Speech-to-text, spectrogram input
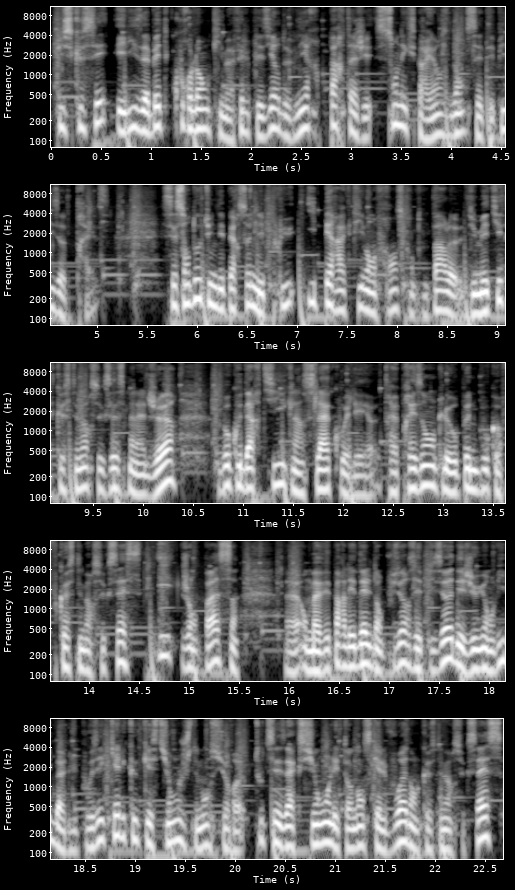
puisque c'est Elisabeth Courland qui m'a fait le plaisir de venir partager son expérience dans cet épisode 13. C'est sans doute une des personnes les plus hyperactives en France quand on parle du métier de Customer Success Manager. Beaucoup d'articles, un Slack où elle est euh, très présente, le Open Book of Customer Success et j'en passe. Euh, on m'avait parlé d'elle dans plusieurs épisodes et j'ai eu envie bah, de lui poser quelques questions justement sur toutes ses actions, les tendances qu'elle voit dans le Customer Success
